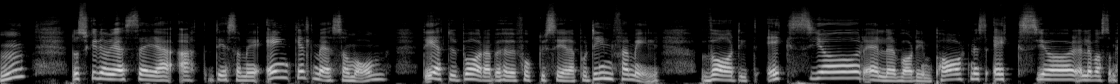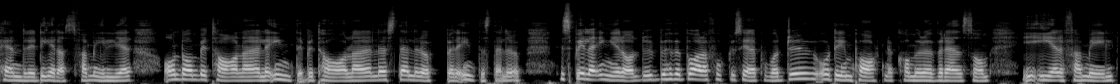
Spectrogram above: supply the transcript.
Mm. Då skulle jag vilja säga att det som är enkelt med som om, det är att du bara behöver fokusera på din familj. Vad ditt ex gör eller vad din partners ex gör eller vad som händer i deras familjer. Om de betalar eller inte betalar eller ställer upp eller inte ställer upp. Det spelar ingen roll, du behöver bara fokusera på vad du och din partner kommer överens om i er familj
